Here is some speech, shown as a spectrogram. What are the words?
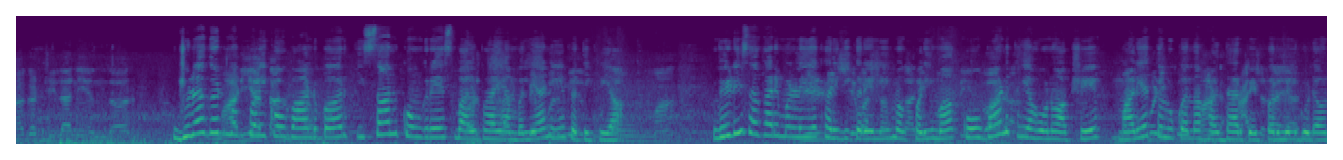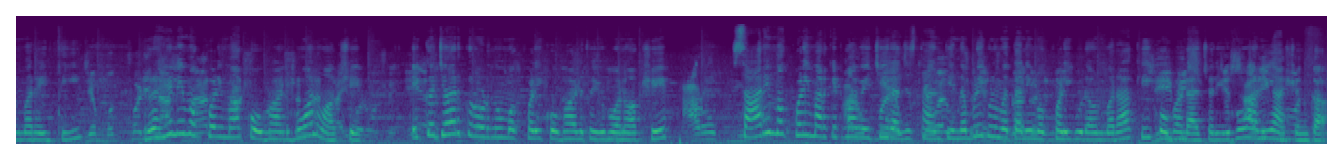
જુનાગઢ જિલ્લાની અંદર જુનાગઢ મગફળી કૌભાંડ પર કિસાન કોંગ્રેસ બાલભાઈ આંબલિયાની પ્રતિક્રિયા. વીડી સહકારી મંડળીએ ખરીદી કરેલી મગફળીમાં કૌભાંડ થયા હોવાનો આક્ષેપ માળિયા તાલુકાના હળધાર પેપર મિલ ગોડાઉનમાં રહેતી રહેલી મગફળીમાં કૌભાંડ હોવાનો આક્ષેપ. એક હજાર કરોડનું મગફળી કૌભાંડ થયું હોવાનો આક્ષેપ. સારી મગફળી માર્કેટમાં વેચી રાજસ્થાનથી નબળી ગુણવત્તાની મગફળી ગોડાઉનમાં રાખી કૌભાંડ આચર્યું હોવાની આશંકા.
